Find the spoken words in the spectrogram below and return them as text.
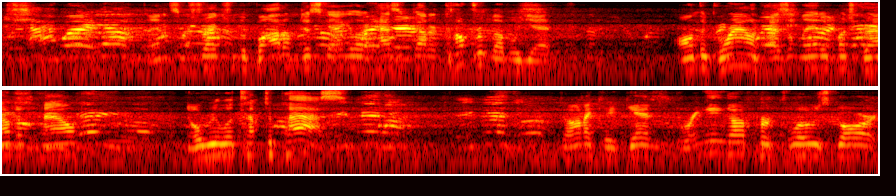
Halfway. Landing some strikes from the bottom. Jessica Aguilar hasn't got her comfort level yet. On the ground, hasn't landed much ground and pound. There you go. No real attempt to pass. Stay busy. Stay busy. Donick again bringing up her closed guard,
